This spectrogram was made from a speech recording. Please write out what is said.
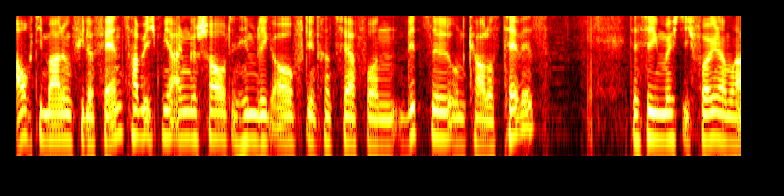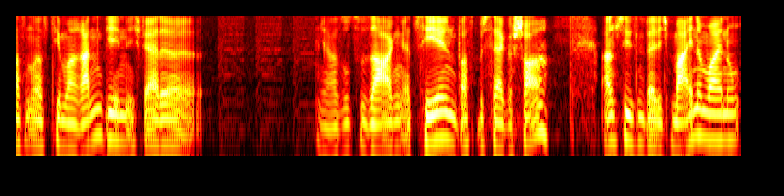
Auch die Meinung vieler Fans habe ich mir angeschaut im Hinblick auf den Transfer von Witzel und Carlos Tevez. Deswegen möchte ich folgendermaßen an das Thema rangehen. Ich werde ja, sozusagen erzählen, was bisher geschah. Anschließend werde ich meine Meinung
